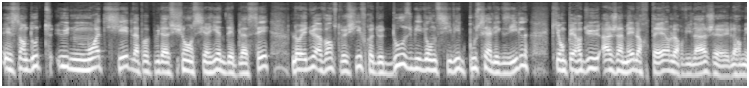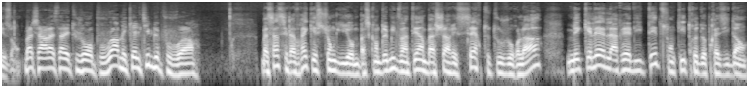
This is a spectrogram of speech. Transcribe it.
et sans doute une moitié de la population syrienne déplacée. L'ONU avance le chiffre de 12 millions de civils poussés à l'exil qui ont perdu à jamais leurs terres, leurs villages et leurs maisons. Bachar al-Assad est toujours au pouvoir, mais quel type de pouvoir? Ben ça, c'est la vraie question, Guillaume, parce qu'en 2021, Bachar est certes toujours là, mais quelle est la réalité de son titre de président?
